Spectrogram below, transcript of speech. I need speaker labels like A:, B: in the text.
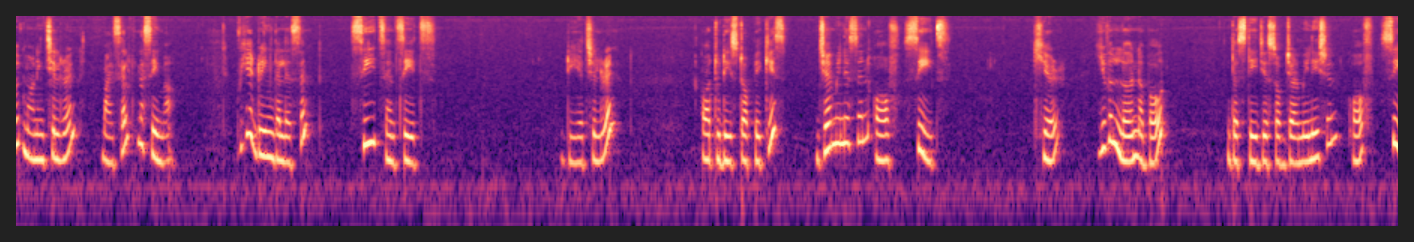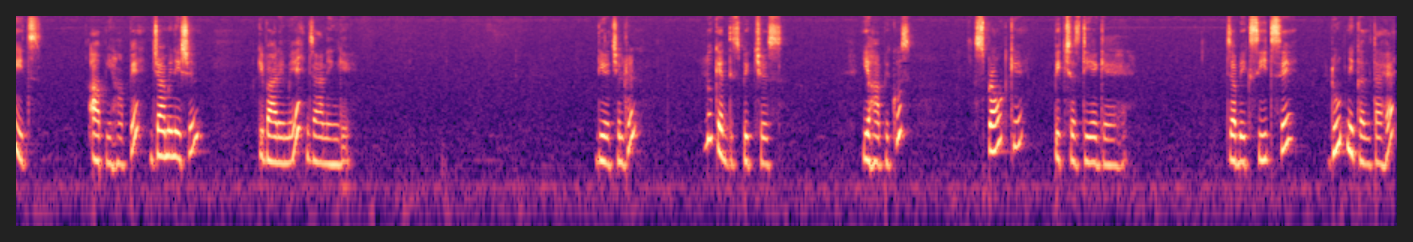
A: Good morning, children. Myself Nasima. We are doing the lesson Seeds and Seeds. Dear children, our today's topic is germination of seeds. Here, you will learn about the stages of germination of seeds. आप यहाँ पे germination के बारे में जानेंगे Dear children, look at these pictures. यहाँ पे कुछ स्प्राउट के पिक्चर्स दिए गए हैं। जब एक सीड से रूट निकलता है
